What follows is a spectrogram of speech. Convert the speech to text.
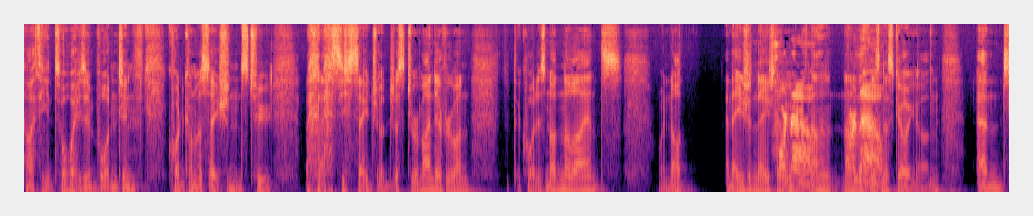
No, I think it's always important in Quad conversations to, as you say, John, just to remind everyone that the Quad is not an alliance. We're not an Asian NATO. For now. There's none, of that now. business going on, and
